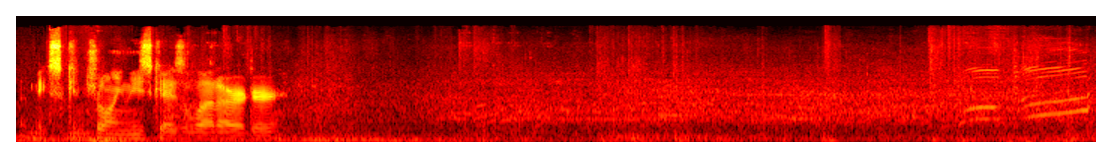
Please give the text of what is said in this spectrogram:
That makes controlling these guys a lot harder. Warm up!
